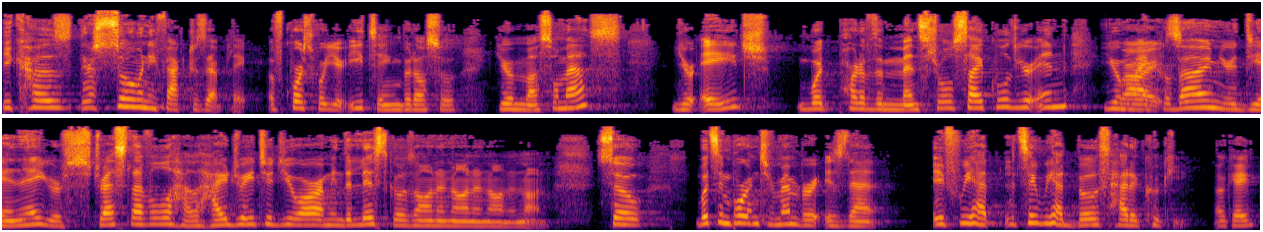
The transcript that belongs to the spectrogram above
Because there's so many factors at play. Of course, what you're eating, but also your muscle mass, your age, what part of the menstrual cycle you're in, your Right. microbiome, your DNA, your stress level, how hydrated you are. I mean, the list goes on and on and on and on. So, what's important to remember is that if we had, let's say we had both had a cookie, okay?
